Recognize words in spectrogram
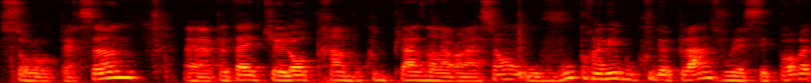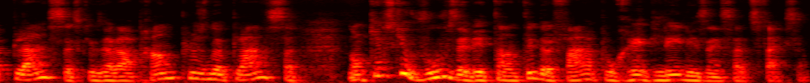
sur l'autre personne. Euh, peut-être que l'autre prend beaucoup de place dans la relation, ou vous prenez beaucoup de place, vous ne laissez pas votre place. Est-ce que vous allez à prendre plus de place? Donc, qu'est-ce que vous, vous avez tenté de faire pour régler les insatisfactions?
